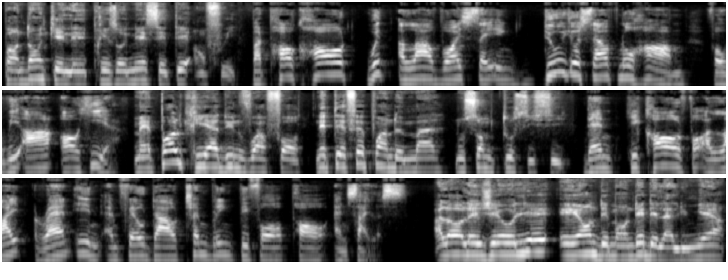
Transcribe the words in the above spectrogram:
pendant que les prisonniers s'étaient enfuis. But Paul called with a loud voice, saying, Do yourself no harm, for we are all here. Mais Paul cria d'une voix forte, Ne te fais point de mal, nous sommes tous ici. Then he called for a light, ran in, and fell down trembling before Paul and Silas. Alors le geôlier, ayant demandé de la lumière,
